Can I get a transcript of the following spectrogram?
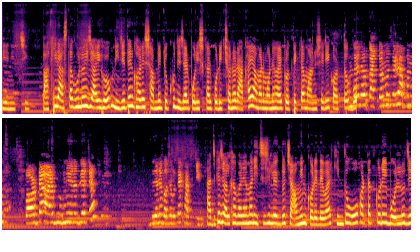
দিয়ে নিচ্ছি। বাকি রাস্তাগুলোই যাই হোক, নিজেদের ঘরের সামনেটুকু যে যার পরিষ্কার পরিচ্ছন্ন রাখাই আমার মনে হয় প্রত্যেকটা মানুষেরই কর্তব্য। দুজনে বসে বসে খাচ্ছি। আজকে জলখাবারে আমার ইচ্ছে ছিল একটু চাউমিন করে দেওয়ার, কিন্তু ও হঠাৎ করেই বলল যে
